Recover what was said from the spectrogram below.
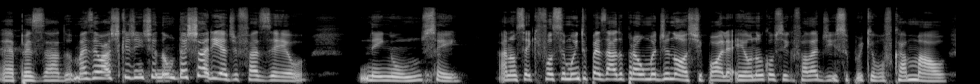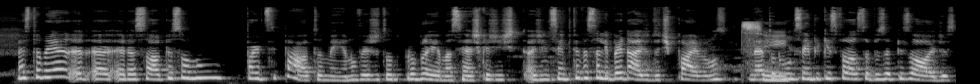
É pesado. Mas eu acho que a gente não deixaria de fazer nenhum, não sei. A não ser que fosse muito pesado para uma de nós. Tipo, olha, eu não consigo falar disso porque eu vou ficar mal. Mas também é, é, era só a pessoa não participar também. Eu não vejo tanto problema. Assim, acho que a gente, a gente sempre teve essa liberdade do tipo, ai, vamos. Né, todo mundo sempre quis falar sobre os episódios.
